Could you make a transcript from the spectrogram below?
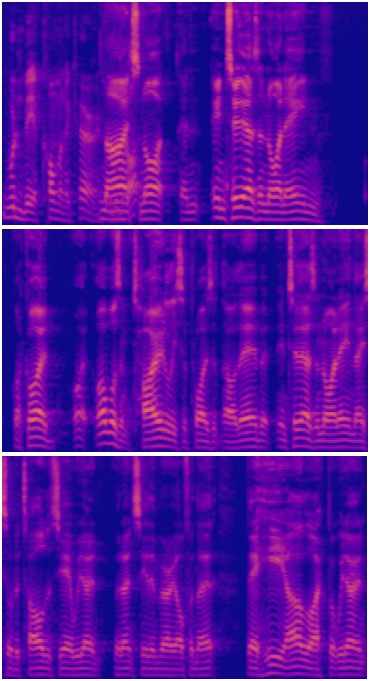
wouldn't be a common occurrence. No, it it's not. And in 2019, like I, I, I wasn't totally surprised that they were there, but in 2019 they sort of told us, yeah, we don't, we don't see them very often. They, they're here, like, but we don't,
